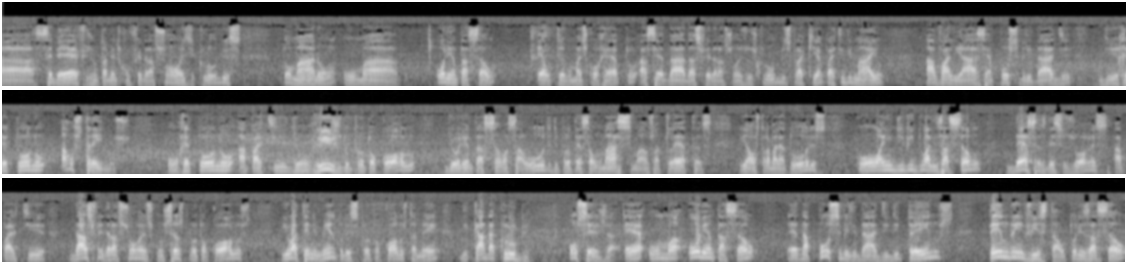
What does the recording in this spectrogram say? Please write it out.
a CBF, juntamente com federações e clubes, tomaram uma orientação, é o termo mais correto, a ser dada às federações e os clubes para que a partir de maio avaliassem a possibilidade de retorno aos treinos. Um retorno a partir de um rígido protocolo de orientação à saúde, de proteção máxima aos atletas e aos trabalhadores, com a individualização dessas decisões a partir das federações com seus protocolos e o atendimento desses protocolos também de cada clube. Ou seja, é uma orientação é, da possibilidade de treinos, tendo em vista a autorização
